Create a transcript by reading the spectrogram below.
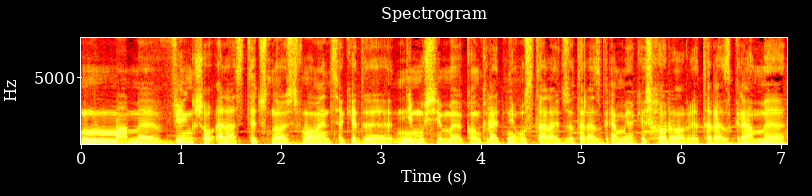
mamy większą elastyczność w momencie, kiedy nie musimy konkretnie ustalać, że teraz gramy jakieś horrory, teraz gramy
